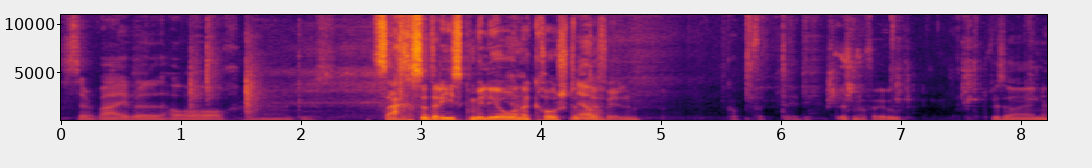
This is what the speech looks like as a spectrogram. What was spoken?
Survival, Horror. 36 Millionen kostet Ja. der Film. Verdammt, das ist noch viel. Für so einen.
